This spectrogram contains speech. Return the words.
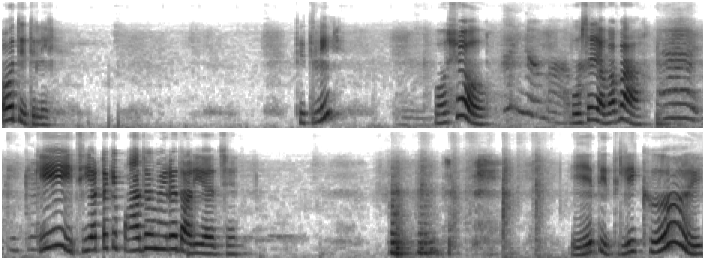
ও তিতলি। তিতলি বসো। বসে যাও বাবা। কি? চেয়ারটাকে পাঁজা মেরে দাঁড়িয়ে আছে। এ তিতলি কই।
